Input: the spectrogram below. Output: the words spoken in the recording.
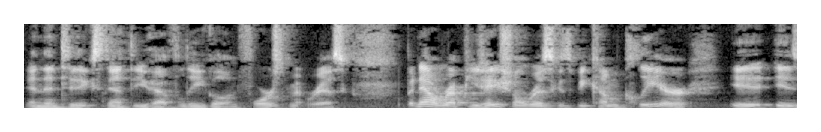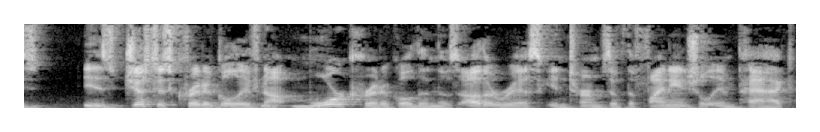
and then to the extent that you have legal enforcement risk. But now, reputational risk has become clear is is just as critical, if not more critical, than those other risks in terms of the financial impact,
